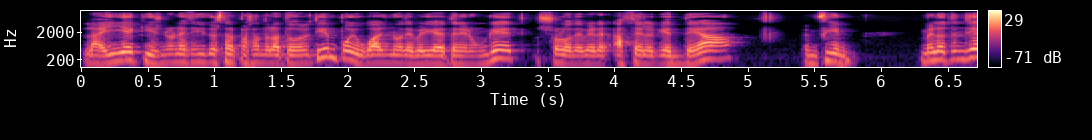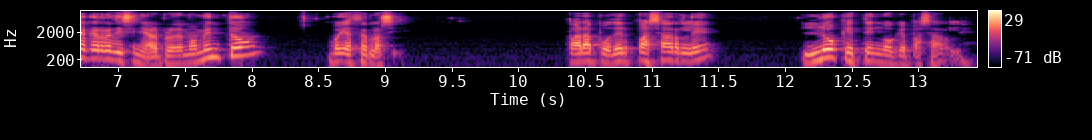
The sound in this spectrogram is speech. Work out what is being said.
La ix no necesito estar pasándola todo el tiempo, igual no debería de tener un get, solo deber hacer el get de a, en fin, me lo tendría que rediseñar, pero de momento voy a hacerlo así, para poder pasarle lo que tengo que pasarle.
